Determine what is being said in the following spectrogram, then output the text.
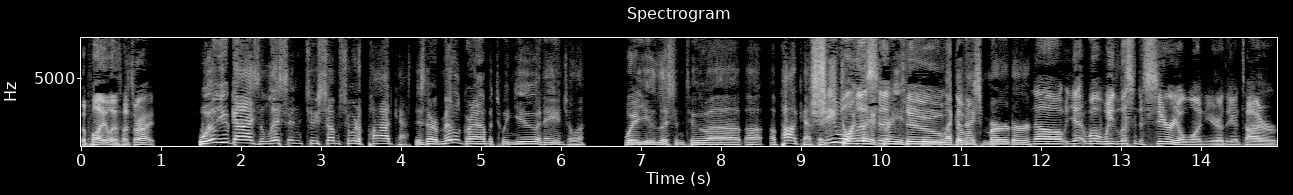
The playlist, that's right. Will you guys listen to some sort of podcast? Is there a middle ground between you and Angela where you listen to uh, a, a podcast? She will jointly listen agreed to like a nice murder. No, yeah. Well, we listened to Serial one year, the entire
